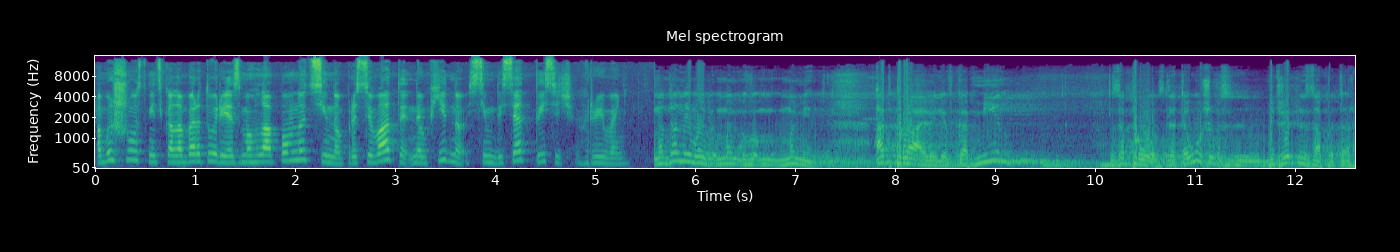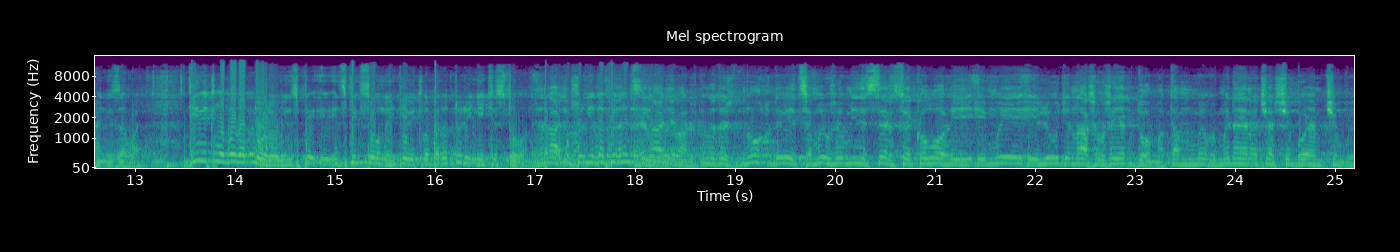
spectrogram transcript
Аби Шосткінська лабораторія змогла повноцінно працювати, необхідно 70 тисяч гривень. На данный мо- мо- момент отправили в Кабмин запрос для того, чтобы бюджетный запад организовать. 9 лабораторий, инспе- инспекционных 9 лабораторий не тестованы, потому что Геннадій недофинансировали. Іванович, ну, подожди, ну дивіться, ми вже в Міністерстві екології, і ми, і люди наші вже як вдома. Там ми, ми мабуть, чаще боїмо, чим ви.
